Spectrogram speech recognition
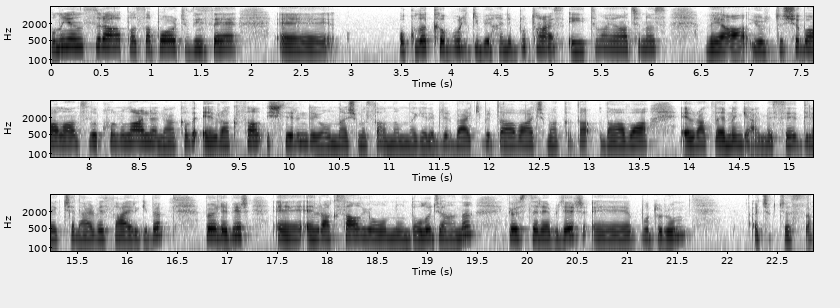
Bunun yanı sıra pasaport, vize, okula kabul gibi hani bu tarz eğitim hayatınız veya yurt dışı bağlantılı konularla alakalı evraksal işlerin de yoğunlaşması anlamına gelebilir. Belki bir dava açmak, da, dava evraklarının gelmesi, dilekçeler vesaire gibi böyle bir e, evraksal yoğunluğunda olacağını gösterebilir e, bu durum açıkçası.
